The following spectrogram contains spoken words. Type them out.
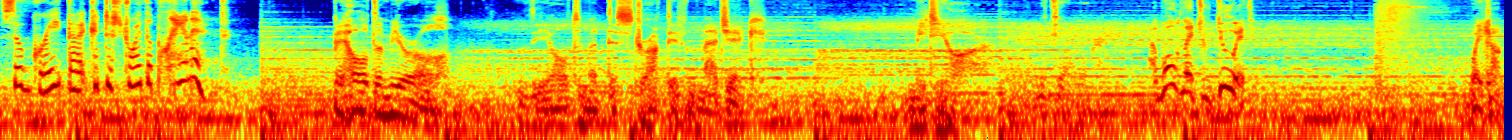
So great that it could destroy the planet. Behold the mural. The ultimate destructive magic. Meteor. Meteor. I won't let you do it. Wake up.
